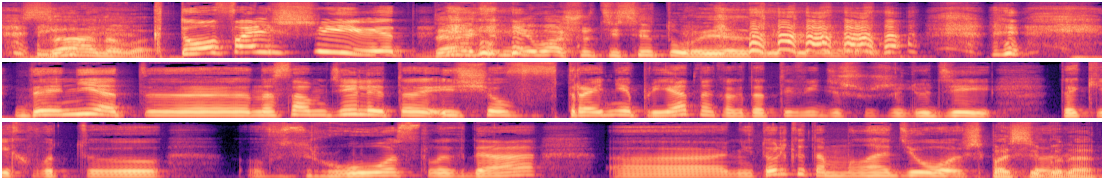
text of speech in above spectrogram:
Заново! Кто фальшивит? Дайте мне вашу тесситуру, я не понимаю. Да нет, э, на самом деле это еще втройне приятно, когда ты видишь уже людей таких вот э, взрослых, да, а, не только там молодежь. Спасибо, да.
